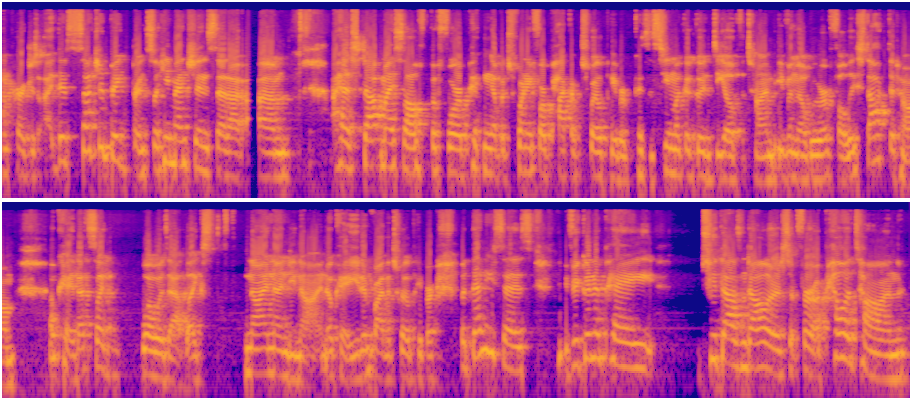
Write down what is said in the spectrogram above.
purchase, I, there's such a big difference. So he mentions that I, um, I had to stop myself before picking up a 24 pack of toilet paper because it seemed like a good deal at the time, even though we were fully stocked at home. Okay, that's like what was that like? 9.99. Okay, you didn't buy the toilet paper, but then he says if you're going to pay two thousand dollars for a Peloton,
